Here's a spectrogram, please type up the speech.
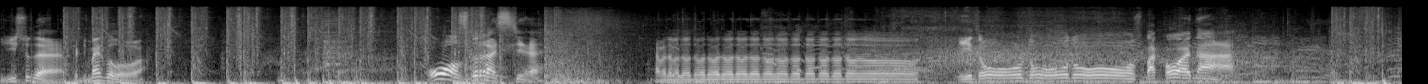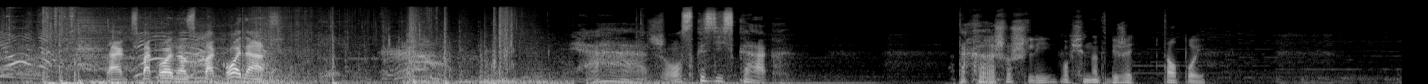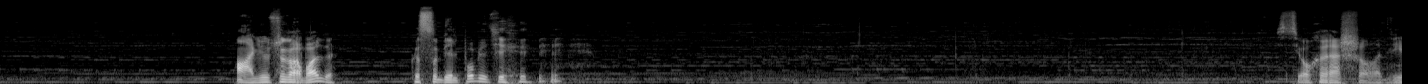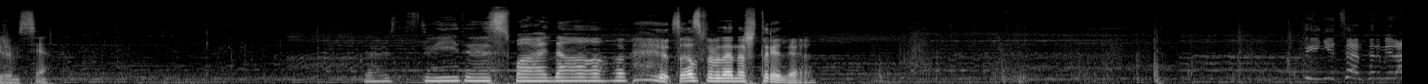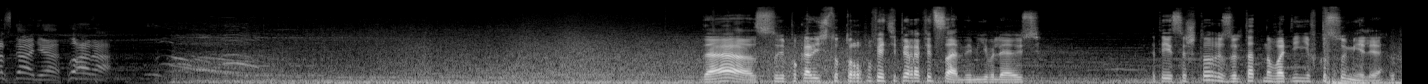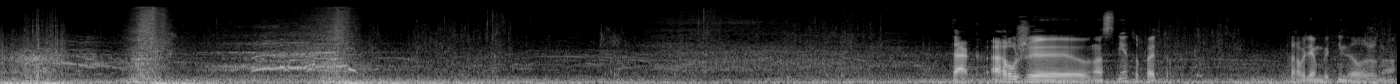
Иди сюда, поднимай голову. О, здрасте! Давай, давай, давай, давай, давай, давай, давай, давай, давай, давай, давай, давай, давай. Иду, иду, иду, спокойно. Так, спокойно, спокойно. А, жестко здесь как. Так хорошо шли. В общем, надо бежать толпой. А, нет, все нормально. Косубель, помните? Все хорошо, движемся. Сразу вспоминаю наш трейлер. Ты не центр мироздания, Лара! Да, судя по количеству трупов, я теперь официально им являюсь. Это, если что, результат наводнения в Касумеле. Так, оружия у нас нету, поэтому проблем быть не должно.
